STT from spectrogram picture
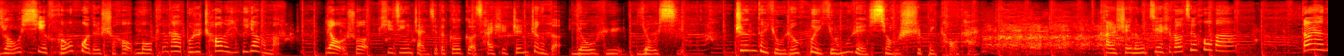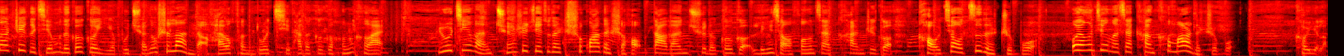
游戏很火的时候，某平台不是抄了一个样吗？要我说，披荆斩棘的哥哥才是真正的鱿鱼游戏，真的有人会永远消失被淘汰，看谁能坚持到最后吧。当然呢，这个节目的哥哥也不全都是烂的，还有很多其他的哥哥很可爱。比如今晚全世界都在吃瓜的时候，大湾区的哥哥林晓峰在看这个考教资的直播，欧阳靖呢在看科目二的直播。可以了，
